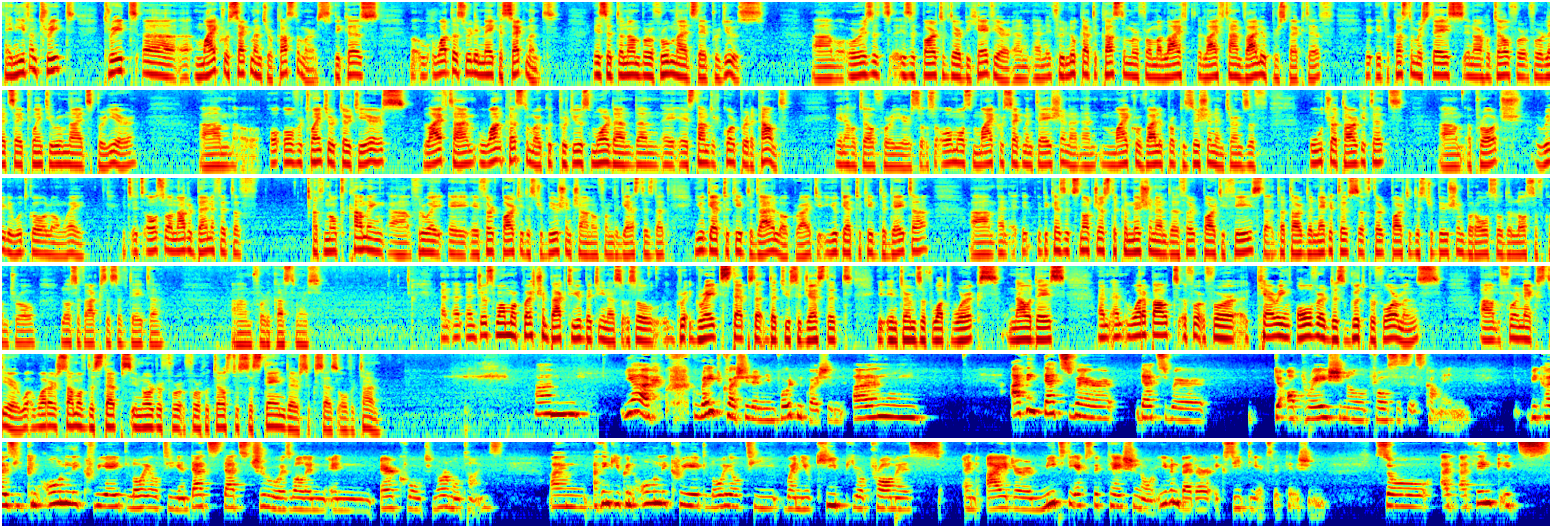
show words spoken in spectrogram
and even treat treat uh, uh, micro segment your customers because what does really make a segment? Is it the number of room nights they produce? Um, or is it is it part of their behavior? And and if we look at the customer from a life a lifetime value perspective, if, if a customer stays in our hotel for, for let's say 20 room nights per year, um, over 20 or 30 years lifetime, one customer could produce more than, than a, a, standard corporate account in a hotel for a year. So, so almost micro segmentation and, and micro value proposition in terms of ultra targeted um, approach really would go a long way. it's it's also another benefit of of not coming uh, through a, a, a, third party distribution channel from the guest is that you get to keep the dialogue right you, you get to keep the data um, and it, because it's not just the commission and the third party fees that, that are the negatives of third party distribution but also the loss of control loss of access of data um, for the customers and, and, and just one more question back to you, Bettina. So, so gr- great steps that, that you suggested in terms of what works nowadays. And and what about for for carrying over this good performance um, for next year? What what are some of the steps in order for, for hotels to sustain their success over time? Um, yeah, great question and important question. Um, I think that's where that's where the operational processes come in because you can only create loyalty, and that's that's true as well in in air quote normal times. Um, I think you can only create loyalty when you keep your promise and either meet the expectation or even better exceed the expectation. So I, I think it's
